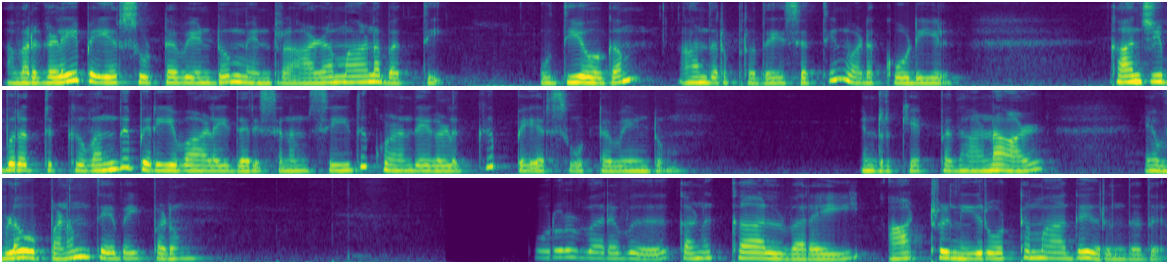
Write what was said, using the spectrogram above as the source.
அவர்களே பெயர் சூட்ட வேண்டும் என்ற ஆழமான பக்தி. உத்தியோகம் ஆந்திர பிரதேசத்தின் வடகோடியில் காஞ்சிபுரத்துக்கு வந்து பெரியவாளை தரிசனம் செய்து குழந்தைகளுக்கு பெயர் சூட்ட வேண்டும். என்று கேட்பதானால் எவ்வளவு பணம் தேவைப்படும்? பொருள் வரவு கணுக்கால் வரை ஆற்று நீரோட்டமாக இருந்தது.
